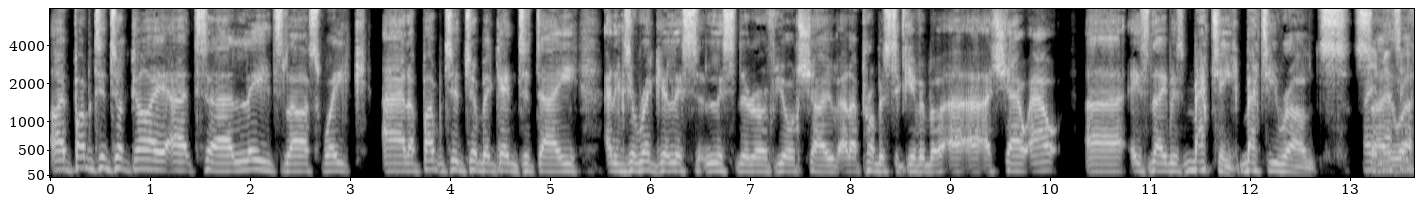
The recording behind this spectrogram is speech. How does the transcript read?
I bumped into a guy at uh, Leeds last week, and I bumped into him again today. And he's a regular lis- listener of your show, and I promised to give him a, a, a shout out. Uh, his name is Matty Matty Rance. Hey, so Matty. Uh,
